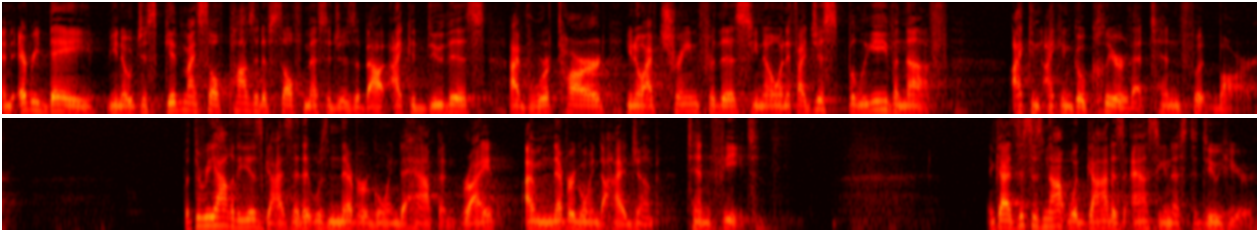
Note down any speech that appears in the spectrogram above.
and every day, you know, just give myself positive self messages about I could do this, I've worked hard, you know, I've trained for this, you know, and if I just believe enough, I can, I can go clear that 10 foot bar. But the reality is, guys, that it was never going to happen, right? I'm never going to high jump 10 feet. And guys, this is not what God is asking us to do here.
